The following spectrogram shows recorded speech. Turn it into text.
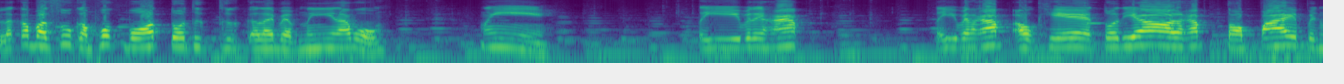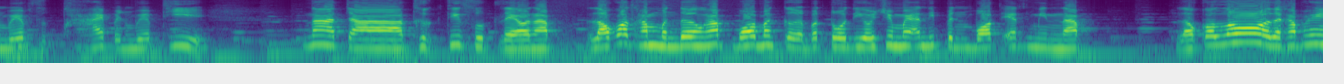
แล้วก็มาสู้กับพวกบอสตัวถึกๆอะไรแบบนี้นะผมนี่ตีไปเลยครับ ตีไปนะครับโอเค ตัวเดียวนะครับ ต่อไปเป็นเว็บสุดท้ายเป็นเว็บที่น่าจะถึกที่สุดแล้วนะครับ เราก็ทำเหมือนเดิมครับบอสมันเกิดมาตัวเดียวใช่ไหมอันนี้เป็นบอสแอดมินนะครับเราก็ล่อเลยครับให้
